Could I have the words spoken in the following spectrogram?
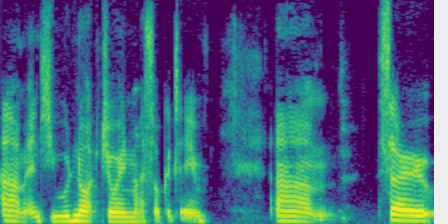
um, and she would not join my soccer team. Um, so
